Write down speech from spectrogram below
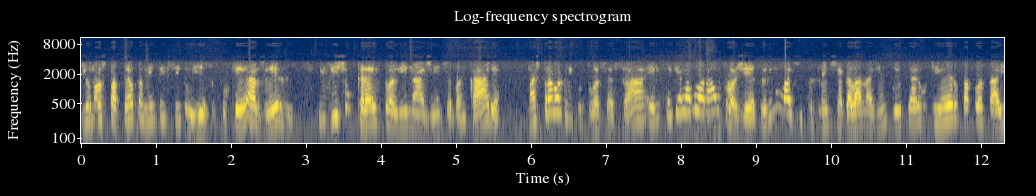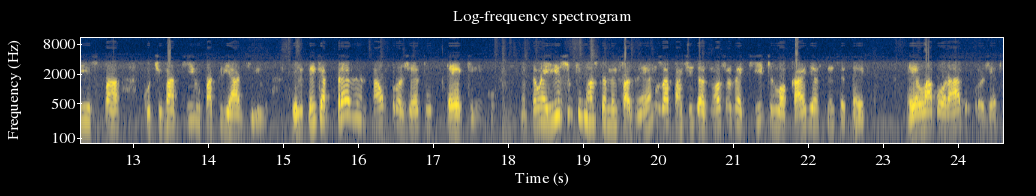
E o nosso papel também tem sido isso, porque às vezes existe um crédito ali na agência bancária, mas para o agricultor acessar, ele tem que elaborar um projeto. Ele não vai simplesmente chegar lá na agência e dizer, eu quero dinheiro para plantar isso, para cultivar aquilo, para criar aquilo. Ele tem que apresentar um projeto técnico. Então é isso que nós também fazemos a partir das nossas equipes locais de assistência técnica é elaborado um projeto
